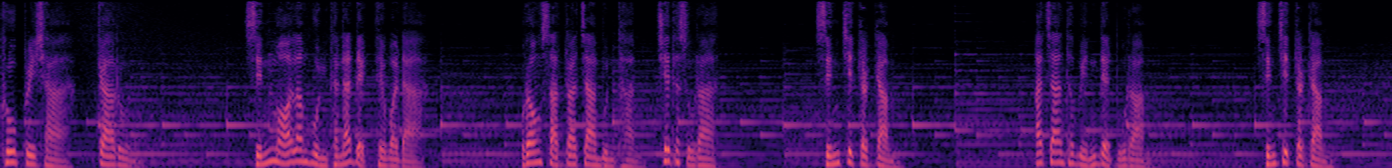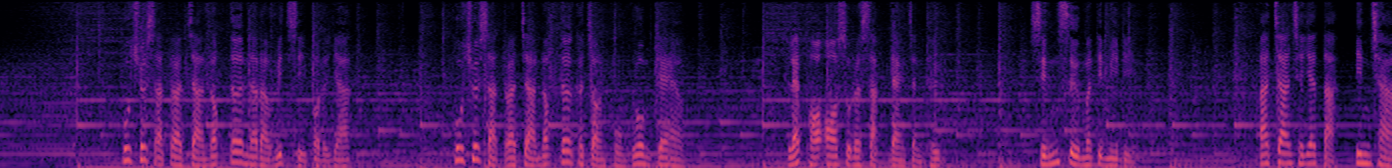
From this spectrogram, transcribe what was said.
ครูปรีชา การุณ ศิลหมอลำหุ่นคณะเด็กเทวดา รองศาสตราจารย์บุญทัน เชษสุราชศิลจิตรกรรม อาจารย์ทวินเดชบุรัมศิลจิตรกรรม ผู้ช่วยศาสตราจารย์ ดรนราวิทย์ศรีปรยักษ์ ผู้ช่วยศาสตราจารย์ดรขจรพงษ์ร่วมแก้ว และผออสุรศักดิ์แดงจันทึกศิลป์สื่อมัลติมีเดีย อาจารย์ชยตะ อินชา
